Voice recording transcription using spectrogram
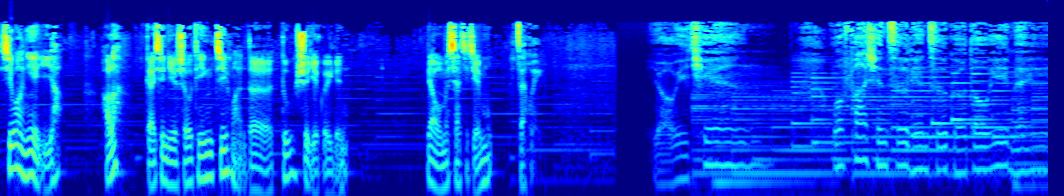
希望你也一样。好了，感谢你收听今晚的《都市夜归人》，让我们下期节目再会。有一天，我发现自怜资格都已没有，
